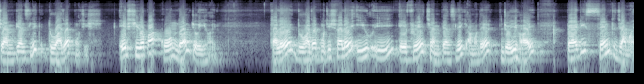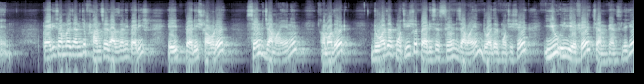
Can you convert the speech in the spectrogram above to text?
চ্যাম্পিয়ন্স লিগ দু হাজার পঁচিশ। এর শিরোপা কোন দল জয়ী হয়? তাহলে দু হাজার পঁচিশ সালে ইউইএফএ চ্যাম্পিয়ন্স লিগ আমাদের জয়ী হয় প্যারিস সেন্ট জামাইন প্যারিস আমরা জানি যে ফ্রান্সের রাজধানী প্যারিস। এই প্যারিস শহরে সেন্ট জামাইনে আমাদের দু হাজার পঁচিশে প্যারিসের সেন্ট জামাইন দু হাজার পঁচিশে ইউইএফএ চ্যাম্পিয়ন্স লিগে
